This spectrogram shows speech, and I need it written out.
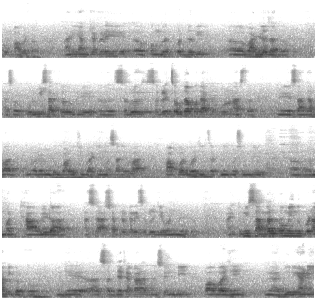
खूप आवडतात. आणि आमच्याकडे पंगत पद्धतीत वाढलं जातं. असं पूर्वीसारखं म्हणजे सगळं सगळे चौदा पदार्थ पूर्ण असतात. म्हणजे साधा भात वरण तूप भाजी मसाले भात पापड भजी चटणी कोशिंबीर मठ्ठा विडा असं अशा प्रकारे सगळं जेवण मिळतं. आणि तुम्ही सांगाल तो मेनू पण आम्ही करतो. म्हणजे सध्याच्या काळात रिसेंटली पावभाजी बिर्याणी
